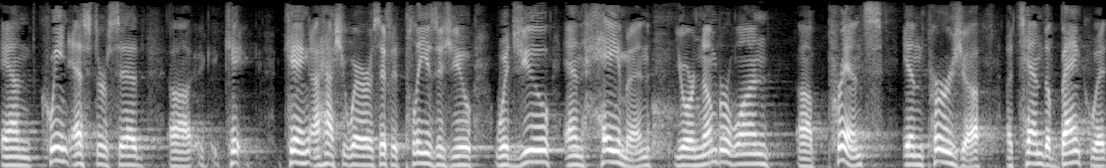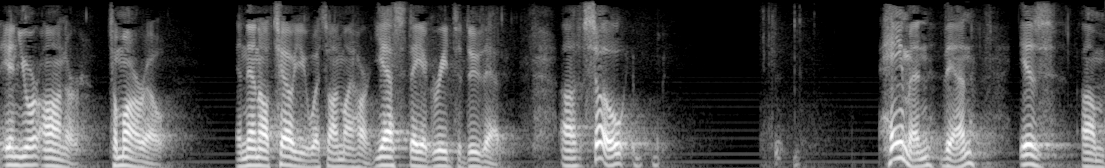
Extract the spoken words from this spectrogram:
And Queen Esther said, uh, King Ahasuerus, if it pleases you, would you and Haman, your number one uh, prince in Persia, attend a banquet in your honor tomorrow? And then I'll tell you what's on my heart. Yes, they agreed to do that. Uh, so, Haman then is um,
